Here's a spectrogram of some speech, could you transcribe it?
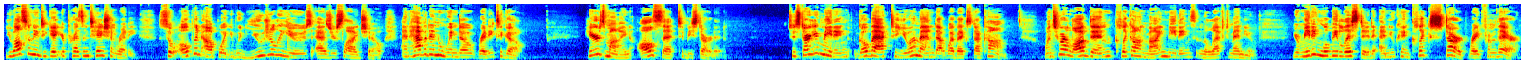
You also need to get your presentation ready. So open up what you would usually use as your slideshow and have it in a window ready to go. Here's mine, all set to be started. To start your meeting, go back to umn.webex.com. Once you are logged in, click on My Meetings in the left menu. Your meeting will be listed and you can click Start right from there.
